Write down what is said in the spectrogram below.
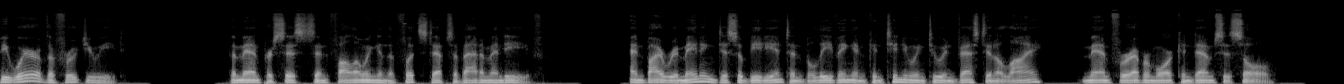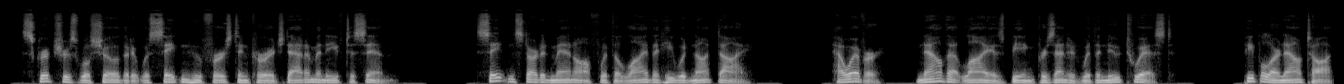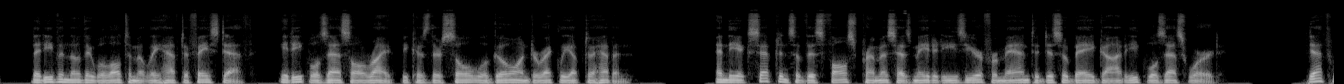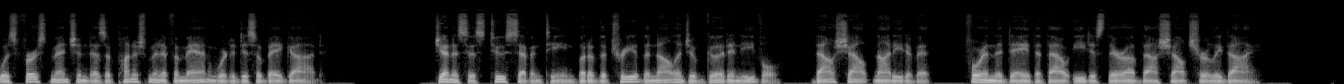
Beware of the fruit you eat. The man persists in following in the footsteps of Adam and Eve. And by remaining disobedient and believing and continuing to invest in a lie, man forevermore condemns his soul. Scriptures will show that it was Satan who first encouraged Adam and Eve to sin. Satan started man off with the lie that he would not die. However, now that lie is being presented with a new twist. People are now taught that even though they will ultimately have to face death, it equals s all right because their soul will go on directly up to heaven. And the acceptance of this false premise has made it easier for man to disobey God equals s word. Death was first mentioned as a punishment if a man were to disobey God. Genesis 2:17 But of the tree of the knowledge of good and evil, thou shalt not eat of it, for in the day that thou eatest thereof thou shalt surely die.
